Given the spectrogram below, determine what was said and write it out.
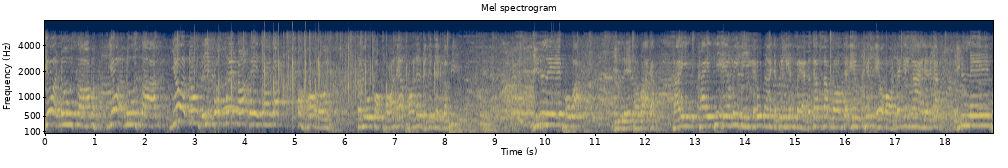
เยอะดูสองเยอะดูสามเยอะดูสี่ปมเว้น้องไปจอครับโอ้โหตะลูบอกพอแล้วพอแล้วเดี๋ยวจะเดินกับพี่ ยินเลภวะ ยินเลภวะครับ ใครใครที่เอวไม่ดีกรุณาจะไปเรียนแบบนะครับ รับรองจะเอวเคล็ดเอวอ่อนได้ง่ายๆเลยนะครับยินเลภ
